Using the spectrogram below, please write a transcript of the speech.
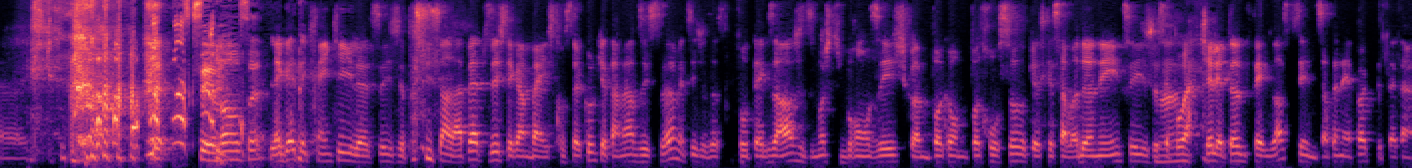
Euh... c'est bon, ça? Le gars était craqué, là, tu sais, je sais pas s'il s'en rappelle. Puis j'étais comme, ben, je trouve ça cool que ta mère dise ça, mais tu sais, je dis, c'est au Texas. J'ai dit, moi, je suis bronzé, je suis comme pas, pas trop sûr de ce que ça va donner, tu sais, je sais pas à quel état du Texas. C'est une certaine époque, peut-être un...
